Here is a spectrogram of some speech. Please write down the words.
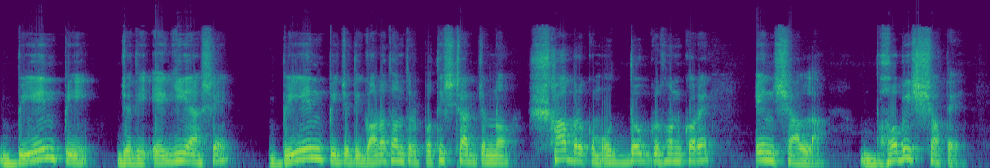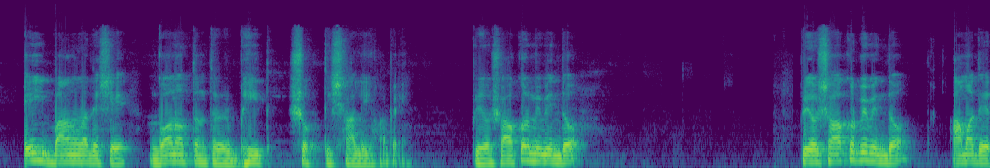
বিএনপি যদি এগিয়ে আসে বিএনপি যদি গণতন্ত্র প্রতিষ্ঠার জন্য সব রকম উদ্যোগ গ্রহণ করে ইনশাল্লাহ ভবিষ্যতে এই বাংলাদেশে গণতন্ত্রের ভিত শক্তিশালী হবে। প্রিয় সহকর্মীবৃন্দ প্রিয় সহকর্মীবৃন্দ, আমাদের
